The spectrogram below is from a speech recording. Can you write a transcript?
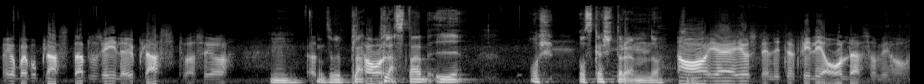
jag jobbar på Plastab så jag gillar ju plast. Va? Så jag, Mm. Alltså, pla, tar- Plastab i Ors, Oskarström då. Ja, just det. En liten filial där som vi har.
